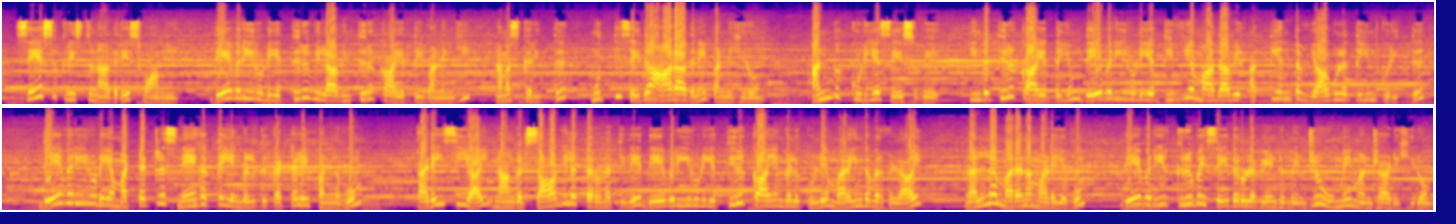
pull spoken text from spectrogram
சேசு கிறிஸ்துநாதரே சுவாமி. தேவரீருடைய திருவிழாவின் திருக்காயத்தை வணங்கி நமஸ்கரித்து முத்தி செய்து ஆராதனை பண்ணுகிறோம். அன்புக்குரிய சேசுவே இந்த திருக்காயத்தையும் தேவரீருடைய திவ்ய மாதாவின் அத்தியந்த வியாகுலத்தையும் குறித்து தேவரீருடைய மட்டற்ற சிநேகத்தை எங்களுக்கு கட்டளை பண்ணவும் கடைசியாய் நாங்கள் சாகில தருணத்திலே தேவரீருடைய திருக்காயங்களுக்குள்ளே மறைந்தவர்களாய் நல்ல மரணம் அடையவும் தேவரீர் கிருபை செய்தருள வேண்டுமென்று உம்மை மன்றாடுகிறோம்.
